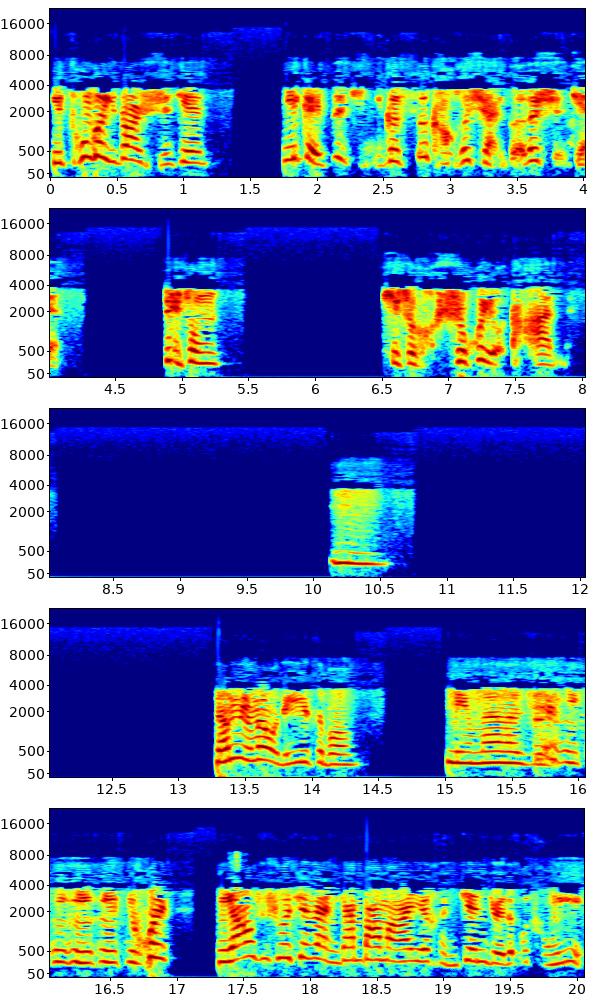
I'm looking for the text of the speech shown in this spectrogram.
你通过一段时间，你给自己一个思考和选择的时间，最终其实是会有答案的。嗯，能明白我的意思不？明白了，姐。你你你你你会，你要是说现在你看爸妈也很坚决的不同意，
